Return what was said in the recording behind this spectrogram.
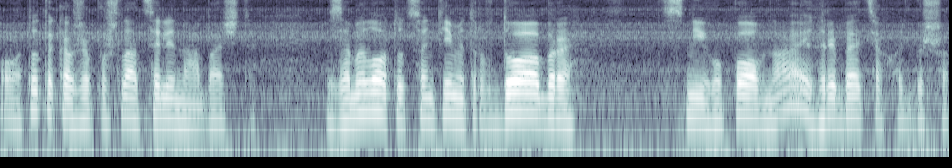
О, тут така вже пішла целіна, бачите. Замело тут сантиметрів добре, снігу повно, а й грибеться хоч би що.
